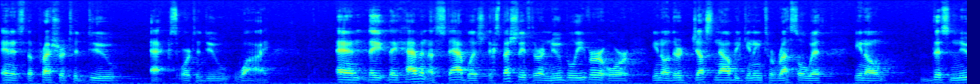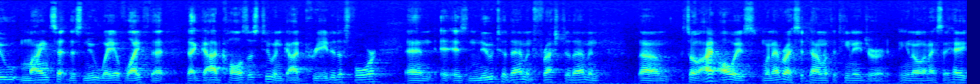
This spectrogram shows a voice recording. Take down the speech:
And it's the pressure to do X or to do Y. And they, they haven't established, especially if they're a new believer or, you know, they're just now beginning to wrestle with, you know, this new mindset, this new way of life that, that God calls us to and God created us for, and it is new to them and fresh to them. And um, so I always, whenever I sit down with a teenager, you know, and I say, hey,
